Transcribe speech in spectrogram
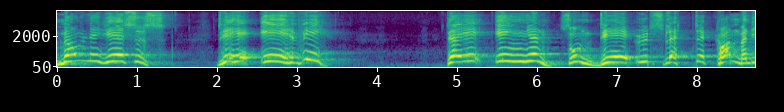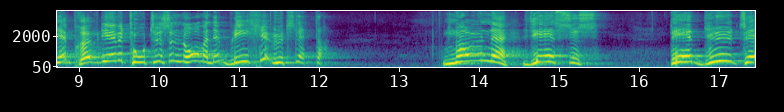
Navnet Jesus, det er evig. Det er ingen som det utslette kan. Men de har prøvd i over 2000 år, men det blir ikke utsletta. Navnet Jesus, det er bud til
